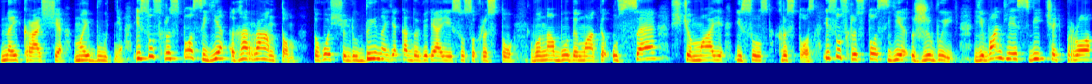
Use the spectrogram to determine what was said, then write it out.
найкраще майбутнє. Ісус Христос є гарантом того, що людина, яка довіряє Ісусу Христу, вона буде мати усе, що має Ісус Христос. Ісус Христос є живий. Євангеліє свідчать про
